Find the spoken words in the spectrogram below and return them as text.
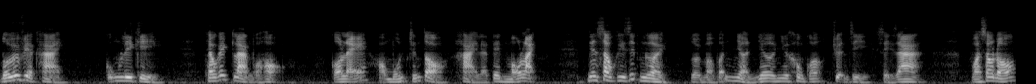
Đối với việc Hải cũng ly kỳ. Theo cách làm của họ, có lẽ họ muốn chứng tỏ Hải là tên máu lạnh. Nên sau khi giết người rồi mà vẫn nhởn nhơ như không có chuyện gì xảy ra. Và sau đó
